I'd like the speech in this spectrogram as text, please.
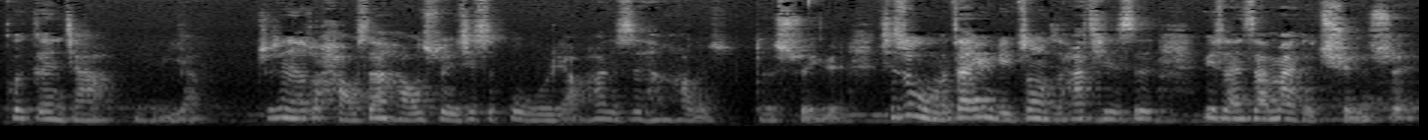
会跟人家不一样。就是人家说好山好水，其实不无聊，它只是很好的的水源。其实我们在玉里种植，它其实是玉山山脉的泉水，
